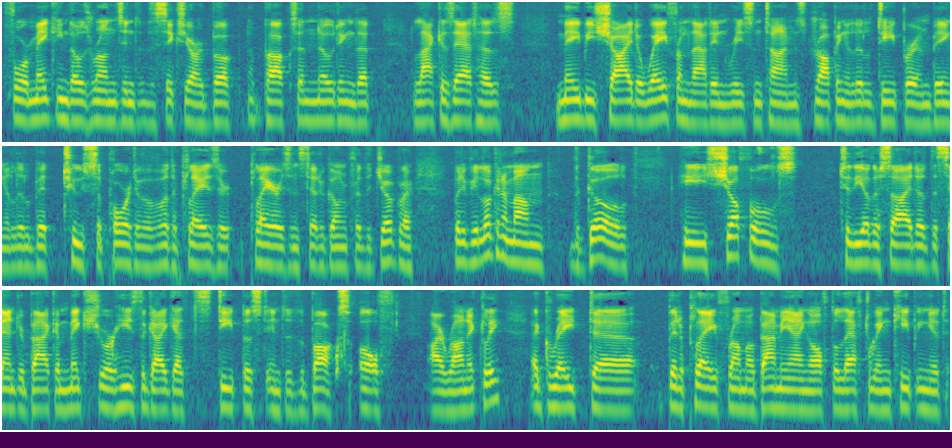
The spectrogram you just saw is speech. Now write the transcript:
for making those runs into the six-yard box and noting that Lacazette has maybe shied away from that in recent times, dropping a little deeper and being a little bit too supportive of other players players instead of going for the juggler. But if you look at him on the goal, he shuffles to the other side of the centre back and make sure he's the guy gets deepest into the box off ironically. A great uh, bit of play from Aubameyang off the left wing keeping it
